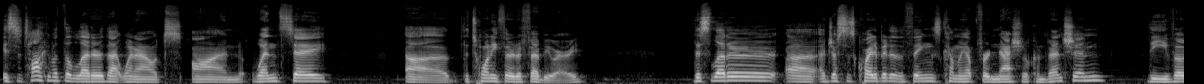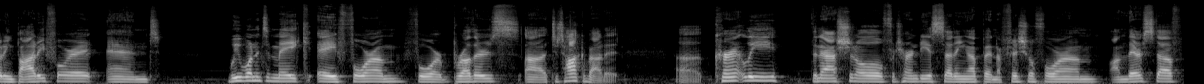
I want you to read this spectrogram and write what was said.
is to talk about the letter that went out on Wednesday, uh, the 23rd of February. This letter uh, addresses quite a bit of the things coming up for National Convention, the voting body for it, and we wanted to make a forum for brothers uh, to talk about it. Uh, currently, the National Fraternity is setting up an official forum on their stuff,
